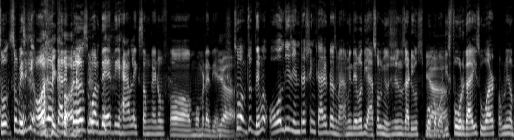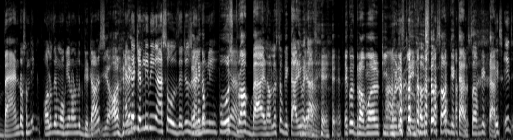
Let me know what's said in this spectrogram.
So, so basically, all My the characters God. who are there, they have like some kind of uh, moment at the end. Yeah. So, so there were all these interesting characters, man. I mean, there were the asshole musicians that you spoke Yeah. about. These four guys who are probably in a band or something. All of them walking around with guitars. yeah, or And like, they're generally being assholes. They're just they're like randomly. a post yeah. rock band हम लोग सब गिटार ही Yeah. बजाते हैं like कोई ड्रमर कीबोर्डिस्ट नहीं हम सब सब गिटार सब गिटार It's, it's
